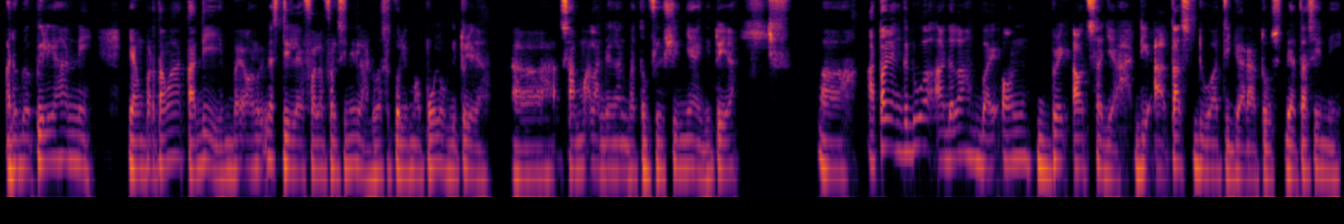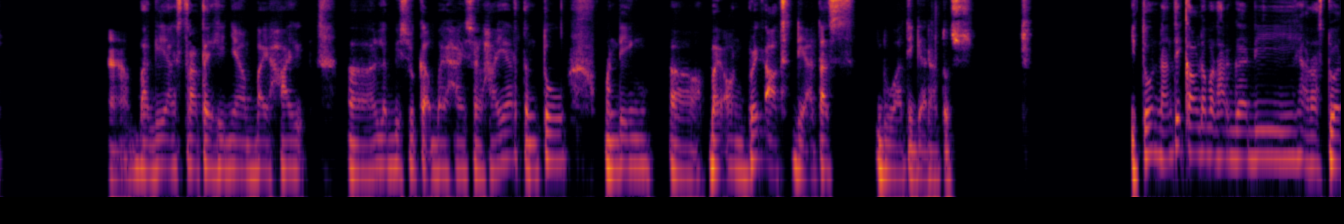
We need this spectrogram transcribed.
ada dua pilihan nih. Yang pertama tadi buy on weakness di level-level sini lah 2150 gitu ya. Uh, sama lah dengan bottom fishingnya gitu ya. Uh, atau yang kedua adalah buy on breakout saja di atas 2300 di atas ini. Nah, bagi yang strateginya buy high uh, lebih suka buy high sell higher tentu mending uh, buy on breakout di atas 2300. Itu nanti kalau dapat harga di atas 2300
